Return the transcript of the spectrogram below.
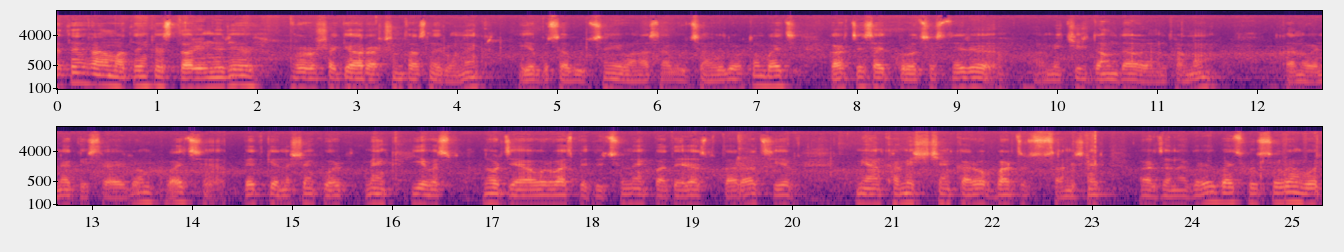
Եթե համատենք այս տարիների որոշակի առաջընթացներ ունենք եւ բուսաբուծության եւ անասնաբուծության ոլորտում, բայց կարծես այդ process-ները մի քիչ դանդաղ են ընթանում, քան օրինակ Իսրայելում, բայց պետք է նշենք, որ մենք եւս նոր ձևավորված պետություն ենք, պատերազմ տարած եւ միանգամից չենք կարող բարձր ցուցանիշներ արձանագրել, բայց հուսով եմ, որ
